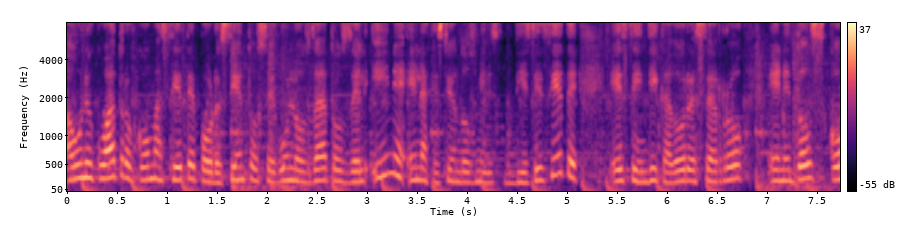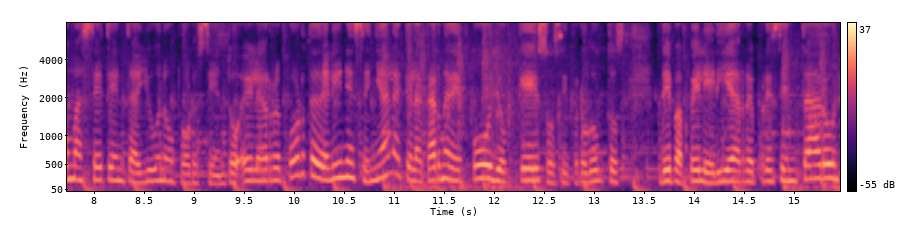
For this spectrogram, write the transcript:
a un 4,7% según los datos del INE en la gestión 2017. Este indicador cerró en 2,71%. El reporte del INE señala que la carne de pollo, quesos y productos de papelería representaron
